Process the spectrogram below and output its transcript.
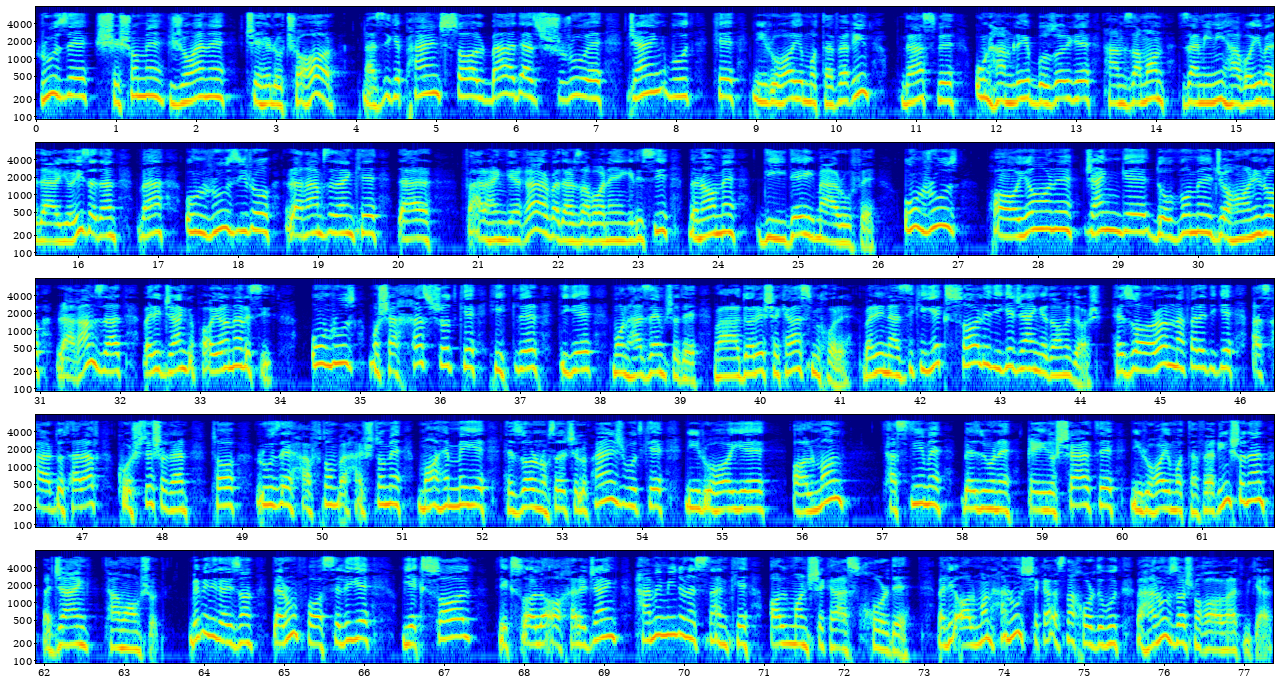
روز ششم جوان چهل و چهار نزدیک پنج سال بعد از شروع جنگ بود که نیروهای متفقین دست به اون حمله بزرگ همزمان زمینی هوایی و دریایی زدن و اون روزی رو رقم زدن که در فرهنگ غرب و در زبان انگلیسی به نام دیدی معروفه. اون روز پایان جنگ دوم جهانی رو رقم زد ولی جنگ پایان نرسید. اون روز مشخص شد که هیتلر دیگه منحزم شده و داره شکست می‌خوره. ولی نزدیک یک سال دیگه جنگ ادامه داشت. هزاران نفر دیگه از هر دو طرف کشته شدن تا روز هفتم و هشتم ماه می 1945 بود که نیروهای آلمان تسلیم بدون قید و شرط نیروهای متفقین شدند و جنگ تمام شد. ببینید عزیزان در اون فاصله یک سال یک سال آخر جنگ همه می‌دونستند که آلمان شکست خورده. ولی آلمان هنوز شکست نخورده بود و هنوز داشت مقاومت می‌کرد.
